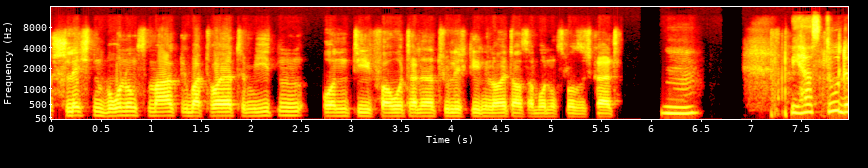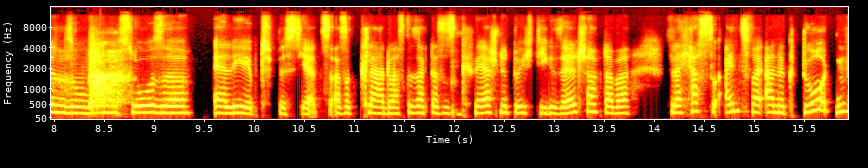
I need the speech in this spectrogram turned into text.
schlechten Wohnungsmarkt, überteuerte Mieten und die Verurteile natürlich gegen Leute aus der Wohnungslosigkeit. Mhm. Wie hast du denn so Wohnungslose erlebt bis jetzt? Also klar, du hast gesagt, das ist ein Querschnitt durch die Gesellschaft, aber vielleicht hast du ein, zwei Anekdoten,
